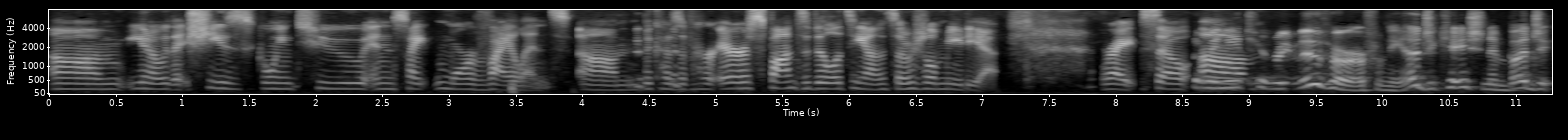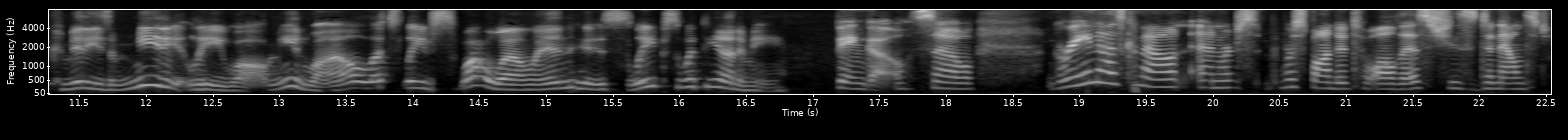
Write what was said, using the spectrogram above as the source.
um, you know, that she's going to incite more violence um, because of her irresponsibility on social media. Right. So, So we um, need to remove her from the education and budget committees immediately. While meanwhile, let's leave Swalwell in, who sleeps with the enemy. bingo. So, Greene has come out and res- responded to all this. She's denounced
